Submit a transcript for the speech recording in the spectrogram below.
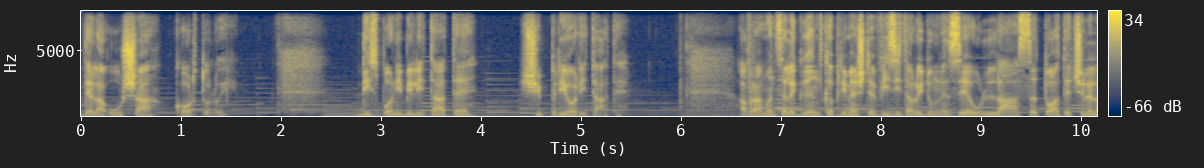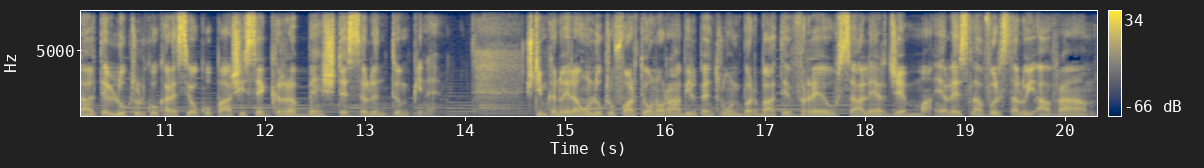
de la ușa cortului disponibilitate și prioritate. Avram, înțelegând că primește vizita lui Dumnezeu, lasă toate celelalte lucruri cu care se ocupa și se grăbește să-l întâmpine. Știm că nu era un lucru foarte onorabil pentru un bărbat evreu să alerge, mai ales la vârsta lui Avram.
